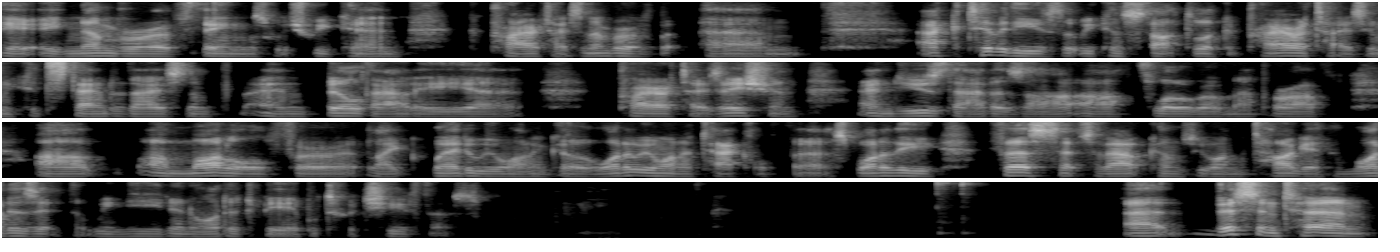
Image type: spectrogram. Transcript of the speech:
a, a number of things which we can prioritize, a number of um, activities that we can start to look at prioritizing. We could standardize them and build out a uh, prioritization and use that as our, our flow roadmap or our, our, our, model for like, where do we want to go? What do we want to tackle first? What are the first sets of outcomes we want to target? And what is it that we need in order to be able to achieve those? Uh, this in turn,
